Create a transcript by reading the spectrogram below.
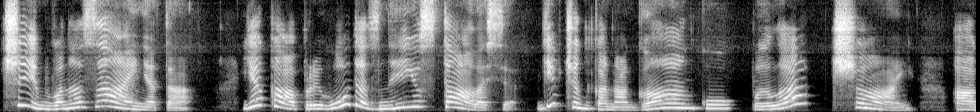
Чим вона зайнята? Яка пригода з нею сталася? Дівчинка на ганку пила чай, а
